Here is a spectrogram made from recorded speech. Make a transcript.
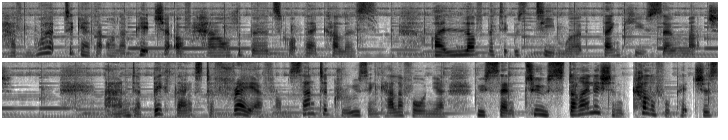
have worked together on a picture of how the birds got their colours. I love that it was teamwork. Thank you so much. And a big thanks to Freya from Santa Cruz in California, who sent two stylish and colourful pictures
